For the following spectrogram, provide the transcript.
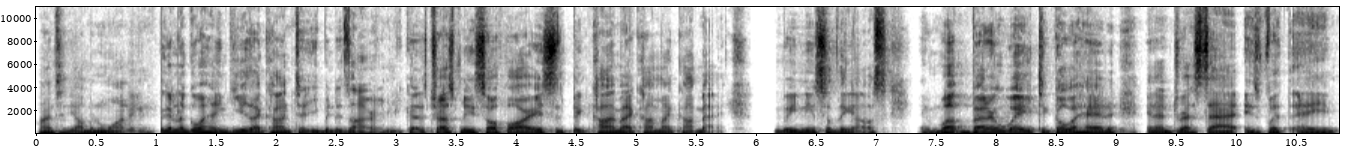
content y'all been wanting. We're gonna go ahead and give you that content you've been desiring because trust me, so far it's just been combat, combat, combat. We need something else. And what better way to go ahead and address that is with a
